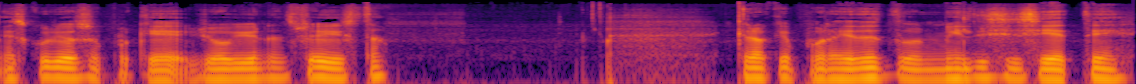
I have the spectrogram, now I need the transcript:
es curioso porque yo vi una entrevista, creo que por ahí de 2017,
